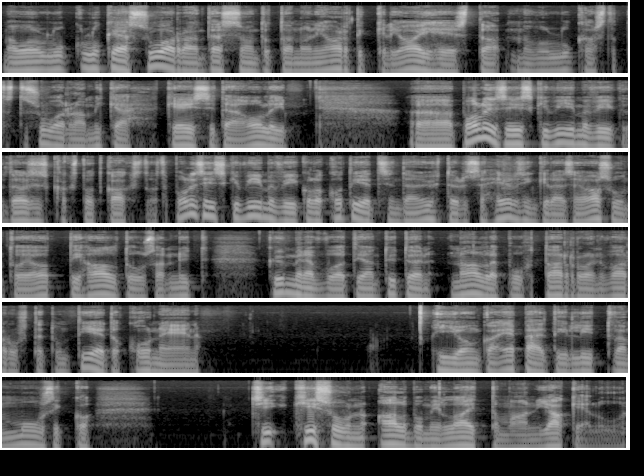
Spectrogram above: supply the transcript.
mä voin lu- lukea suoraan, tässä on tota, noin artikkeli aiheesta, mä voin lukasta tästä suoraan, mikä keissi tämä oli. Poliisi iski viime viikolla, tämä siis 2012, poliisi iski viime viikolla kotietsintään yhteydessä helsinkiläiseen asuntoon ja otti haltuunsa nyt 10-vuotiaan tytön nallepuhtarroin varustetun tietokoneen – jonka epäiltiin liittyvän muusikko Kisun albumin laittomaan jakeluun.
